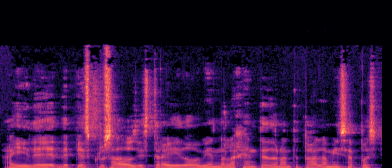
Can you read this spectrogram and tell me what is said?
ahí de, de pies cruzados, distraído, viendo a la gente durante toda la misa, pues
